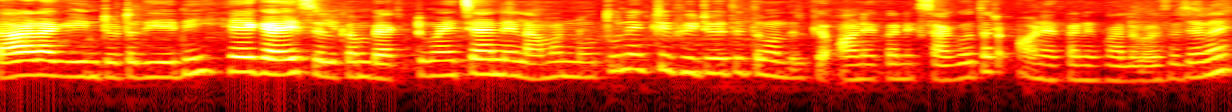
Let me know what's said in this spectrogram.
তার আগে ইন্টোটা দিয়ে নিই। Hey guys welcome back to my channel আমার নতুন একটি ভিডিওতে তোমাদেরকে অনেক অনেক স্বাগত আর অনেক অনেক ভালোবাসা জানাই।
